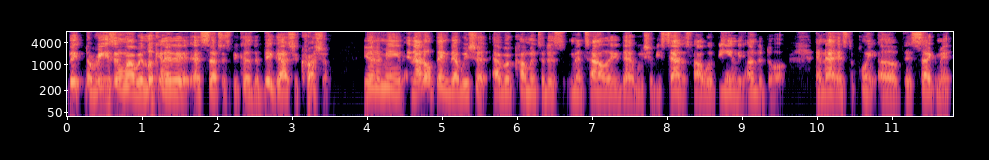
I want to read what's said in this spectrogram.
The reason why we're looking at it as such is because the big guy should crush him. You know what I mean? And I don't think that we should ever come into this mentality that we should be satisfied with being the underdog. And that is the point of this segment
